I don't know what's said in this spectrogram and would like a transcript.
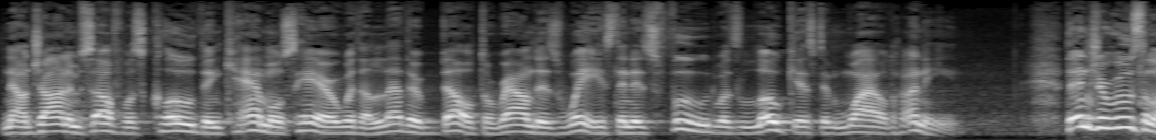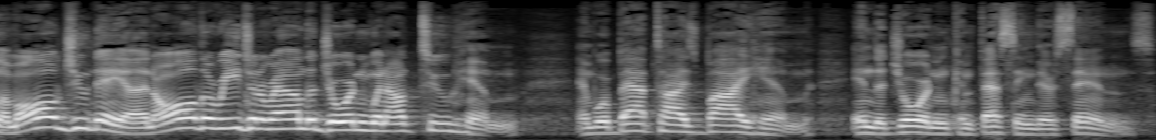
Now John himself was clothed in camel's hair with a leather belt around his waist, and his food was locust and wild honey. Then Jerusalem, all Judea, and all the region around the Jordan went out to him and were baptized by him in the Jordan, confessing their sins.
